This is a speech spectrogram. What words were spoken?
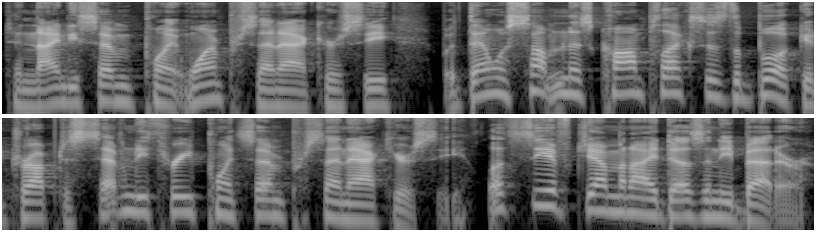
to 97.1% accuracy, but then with something as complex as the book, it dropped to 73.7% accuracy. Let's see if Gemini does any better.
